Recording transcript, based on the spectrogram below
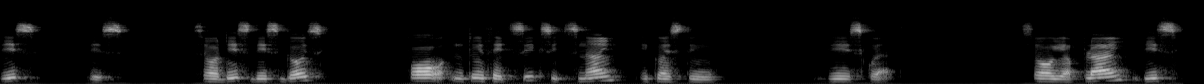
this, this. So this, this goes 4 into 36, it's 9 equals to b squared. So you apply this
